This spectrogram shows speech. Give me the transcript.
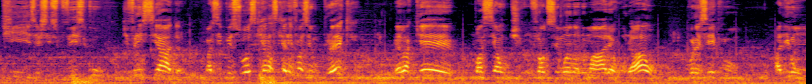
de exercício físico diferenciada. Mas tem pessoas que elas querem fazer um trekking, ela quer passear um, um final de semana numa área rural, por exemplo, ali um,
